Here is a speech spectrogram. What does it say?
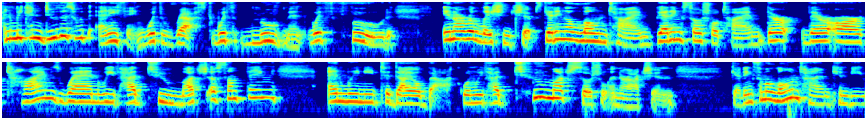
And we can do this with anything with rest, with movement, with food. in our relationships, getting alone time, getting social time. There there are times when we've had too much of something and we need to dial back. When we've had too much social interaction, getting some alone time can be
